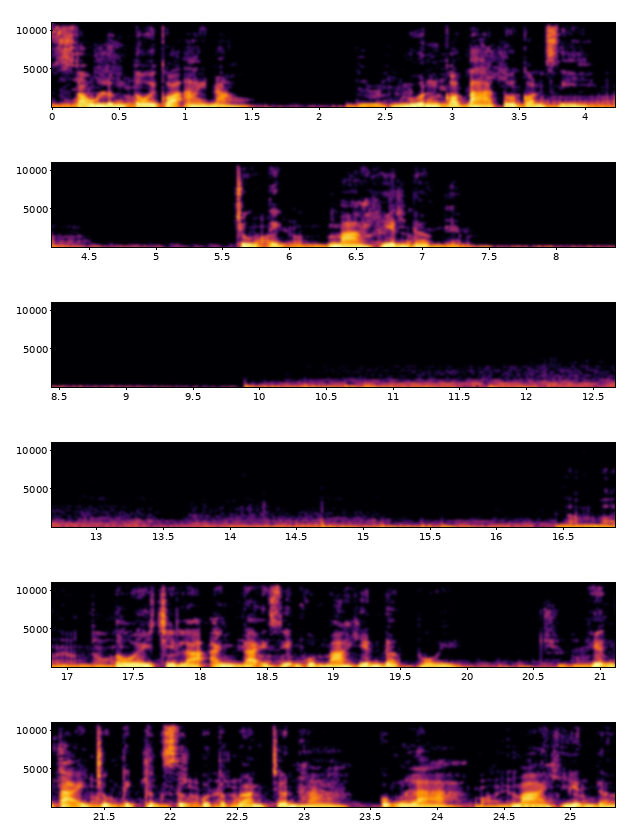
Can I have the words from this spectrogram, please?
Sau lưng tôi có ai nào? Luôn có bà tôi còn gì? Chủ tịch Ma Hiền Đức. Tôi chỉ là ảnh đại diện của Ma Hiên Đức thôi. Hiện tại chủ tịch thực sự của tập đoàn Trơn Ha cũng là Ma Hiên Đức.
